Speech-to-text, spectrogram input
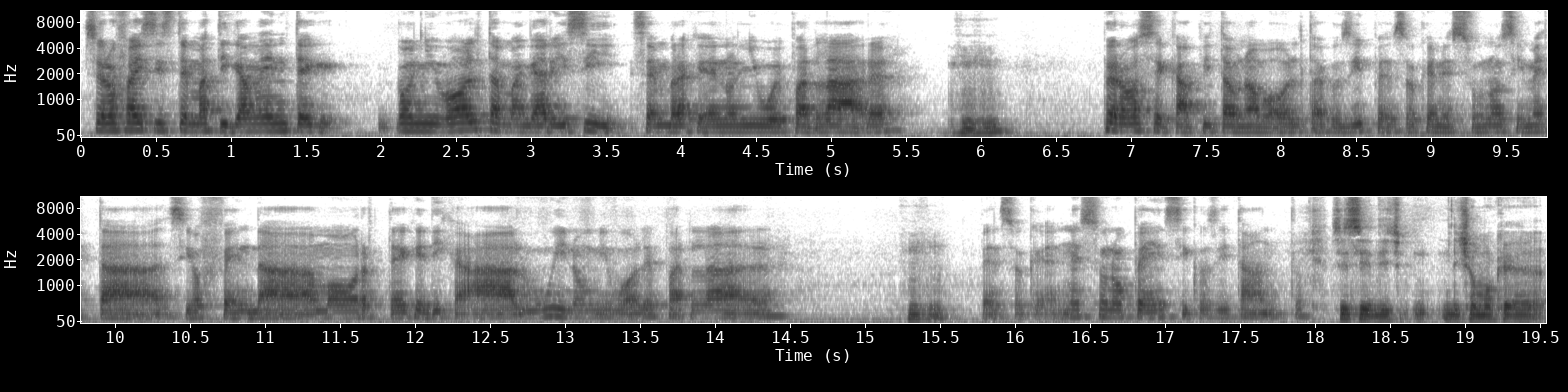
se lo fai sistematicamente ogni volta magari sì, sembra che non gli vuoi parlare. Mhm. Però se capita una volta così penso che nessuno si metta, si offenda a morte, che dica ah lui non mi vuole parlare. Mhm. Penso che nessuno pensi così tanto. Sì, sì, dic- diciamo che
